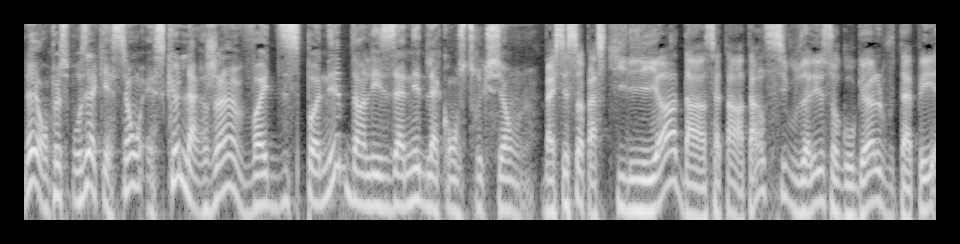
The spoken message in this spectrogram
Là, on peut se poser la question, est-ce que l'argent va être disponible dans les années de la construction? Ben c'est ça, parce qu'il y a dans cette entente, si vous allez sur Google, vous tapez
